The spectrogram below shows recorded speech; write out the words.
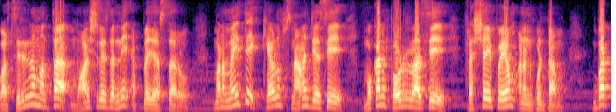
వాళ్ళ శరీరం అంతా మాయిశ్చరైజర్ని అప్లై చేస్తారు. మనమైతే కేవలం స్నానం చేసి ముఖానికి పౌడర్ రాసి ఫ్రెష్ అయిపోయాం అని అనుకుంటాం. బట్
